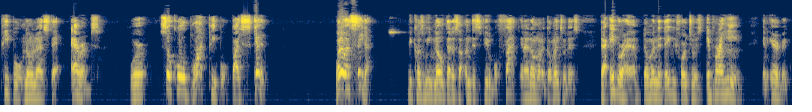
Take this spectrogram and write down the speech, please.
people known as the Arabs were so-called black people by skin. Why do I say that? Because we know that it's an undisputable fact, and I don't want to go into this, that Abraham, the one that they refer to as Ibrahim, in Arabic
